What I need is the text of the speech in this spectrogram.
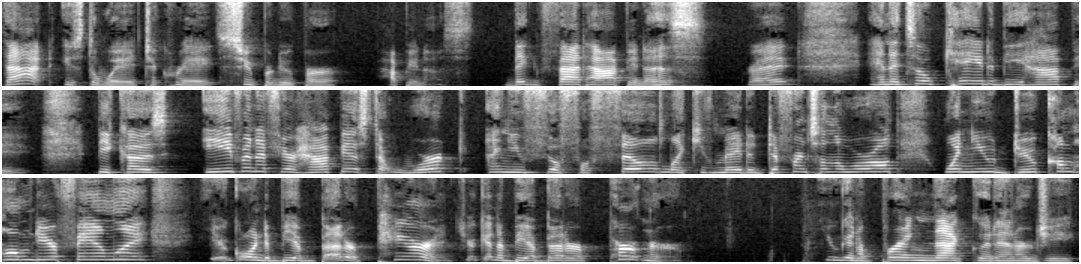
that is the way to create super duper happiness. Big fat happiness, right? And it's okay to be happy because even if you're happiest at work and you feel fulfilled, like you've made a difference in the world, when you do come home to your family, you're going to be a better parent. You're going to be a better partner. You're going to bring that good energy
